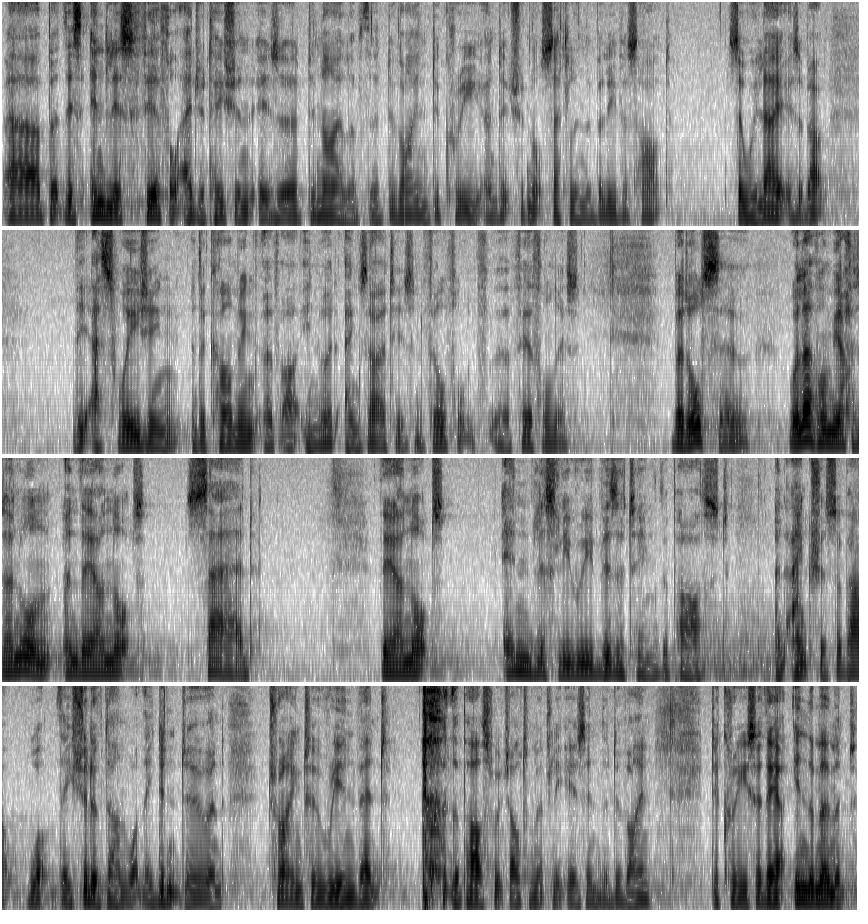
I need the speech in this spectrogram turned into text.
Uh, but this endless fearful agitation is a denial of the divine decree and it should not settle in the believer's heart. So wilaya is about the assuaging and the calming of our inward anxieties and uh, fearfulness But also, وَلَهُمْ يَحْزَنُونَ And they are not sad. They are not endlessly revisiting the past and anxious about what they should have done, what they didn't do, and trying to reinvent the past, which ultimately is in the divine decree. So they are in the moment,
